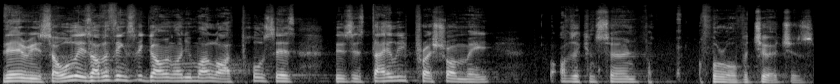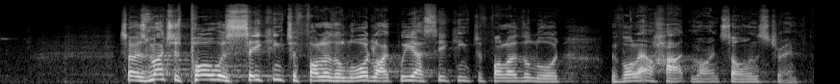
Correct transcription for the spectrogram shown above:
there is. So, all these other things that are going on in my life, Paul says, there's this daily pressure on me of the concern for, for all the churches. So, as much as Paul was seeking to follow the Lord, like we are seeking to follow the Lord with all our heart, mind, soul, and strength,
